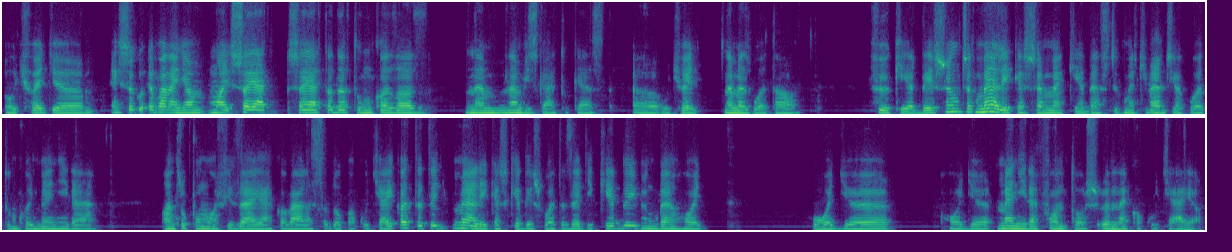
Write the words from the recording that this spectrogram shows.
Úgyhogy, és van egy a majd saját, saját adatunk, azaz nem, nem vizsgáltuk ezt, úgyhogy nem ez volt a fő kérdésünk, csak mellékesen megkérdeztük, mert kíváncsiak voltunk, hogy mennyire antropomorfizálják a válaszadók a kutyáikat. Tehát egy mellékes kérdés volt az egyik kérdőívünkben, hogy, hogy, hogy mennyire fontos önnek a kutyája.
